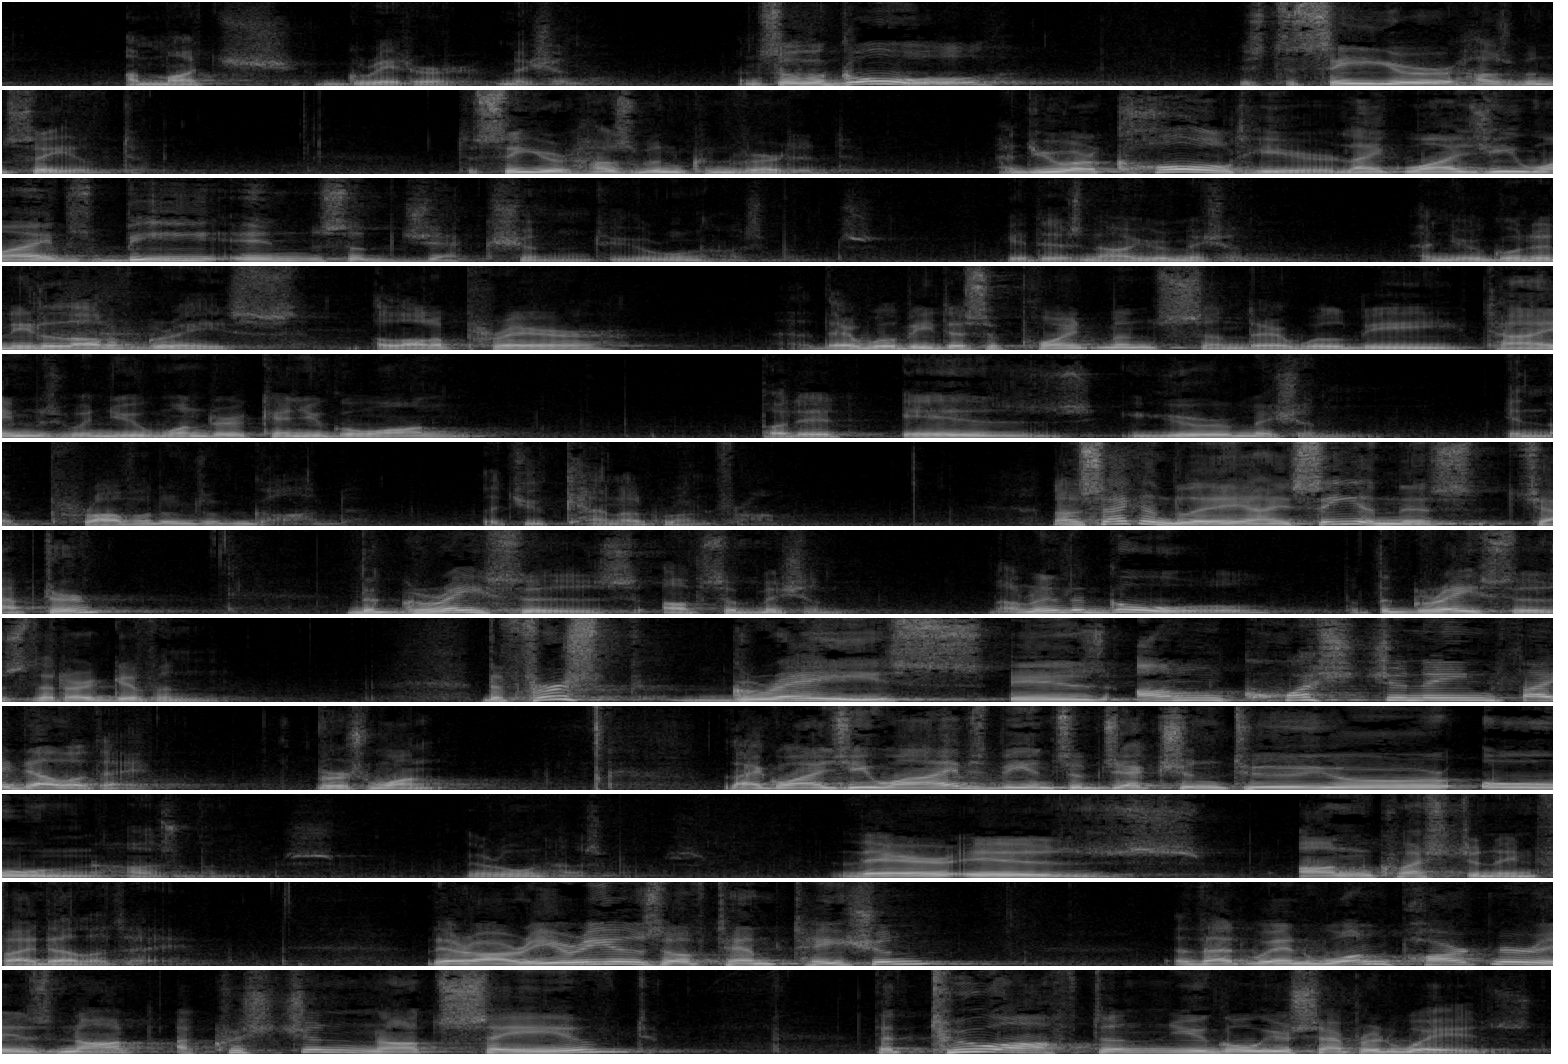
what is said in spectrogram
a much greater mission. And so the goal is to see your husband saved, to see your husband converted. And you are called here, likewise, ye wives, be in subjection to your own husbands. It is now your mission. And you're going to need a lot of grace, a lot of prayer. Uh, there will be disappointments and there will be times when you wonder, can you go on? But it is your mission in the providence of God that you cannot run from. Now, secondly, I see in this chapter the graces of submission. Not only the goal, but the graces that are given. The first grace is unquestioning fidelity. Verse 1. Likewise, ye wives, be in subjection to your own husbands. Your own husbands. There is unquestioning fidelity. There are areas of temptation that when one partner is not a Christian, not saved, that too often you go your separate ways.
